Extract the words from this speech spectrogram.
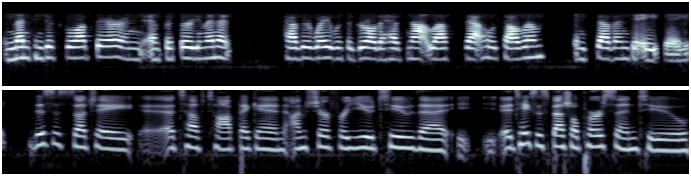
And men can just go up there and, and for 30 minutes have their way with a girl that has not left that hotel room in seven to eight days. This is such a, a tough topic, and I'm sure for you too that it takes a special person to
